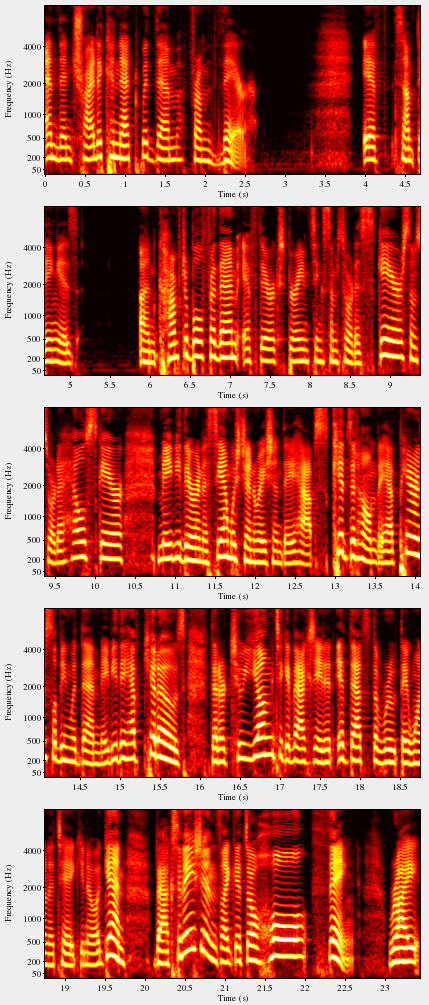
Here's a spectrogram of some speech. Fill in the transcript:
and then try to connect with them from there. If something is uncomfortable for them, if they're experiencing some sort of scare, some sort of health scare. Maybe they're in a sandwich generation. They have kids at home, they have parents living with them. Maybe they have kiddos that are too young to get vaccinated if that's the route they want to take. You know, again, vaccinations, like it's a whole thing, right?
